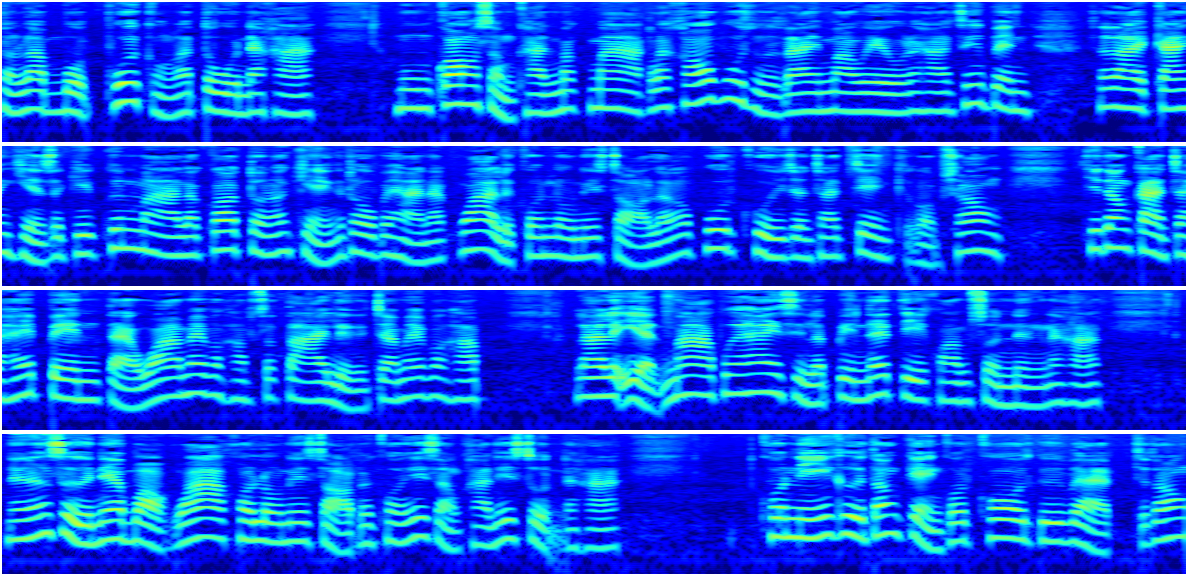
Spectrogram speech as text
สำหรับบทพูดของการ์ตูนนะคะ มุมกล้องสำคัญมากๆ แล้วเขาก็พูดถึงสไตล์มาเวลนะคะ ซึ่งเป็นสไตล์การเขียนสคริปต์ขึ้นมา แล้วก็ตัวนักเขียนก็โทรไปหานักวาดหรือคนลงดินสอแล้วก็พูดคุยจนชัดเจนเกี่ยวกับช่อง ที่ต้องการจะให้เป็น แต่ว่าไม่บังคับสไตล์ หรือจะไม่บังคับรายละเอียดมากเพื่อให้ศิลปินได้ตีความส่วนหนึ่งนะคะ ในหนังสือเนี่ยบอกว่าคนลงดินสอเป็นคนที่สำคัญที่สุดนะคะ คนนี้คือต้องเก่งโคตรคือแบบจะต้อง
